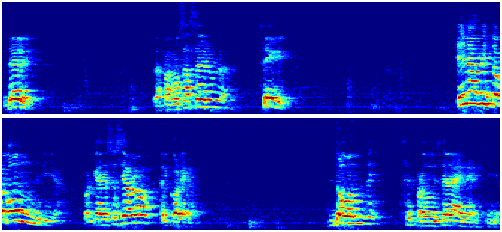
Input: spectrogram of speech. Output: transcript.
Dele. La famosa célula. Sigue. Y la mitocondria, porque de eso se habló el colega. ¿Dónde se produce la energía?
